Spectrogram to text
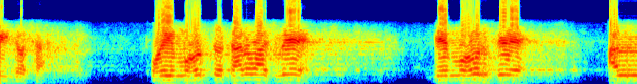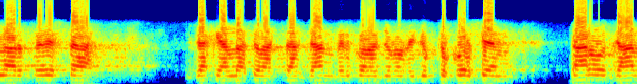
এই দশা। ওই মুহূর্ত তারও আসবে, যে মুহূর্তে আল্লাহর ফেরেস্তা যাকে আল্লাহ তালা তার যান বের করার জন্য নিযুক্ত করছেন, তারও যান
